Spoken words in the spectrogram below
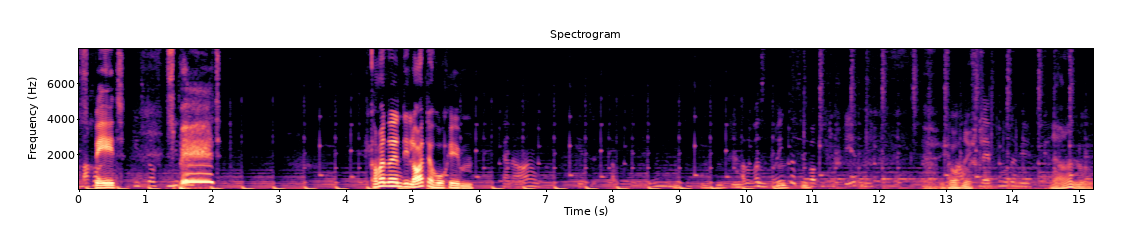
Speed. Speed! Wie kann man denn die Leute hochheben? Ich auch nicht. Keine Ahnung.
